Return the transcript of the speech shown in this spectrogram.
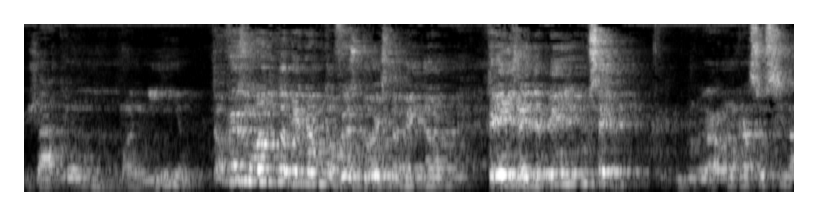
mas já de um aninho, Talvez um ano também não, talvez dois também não, três aí depende, não sei. Ela não raciocina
